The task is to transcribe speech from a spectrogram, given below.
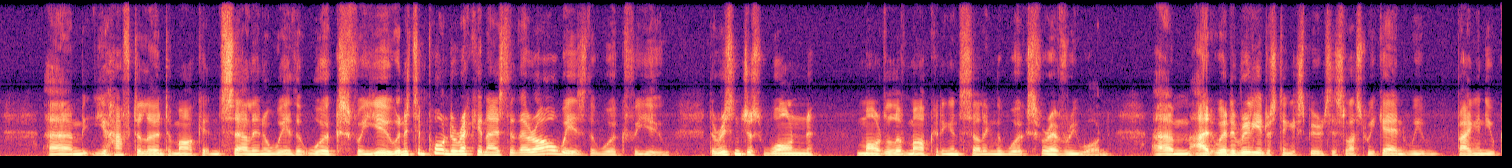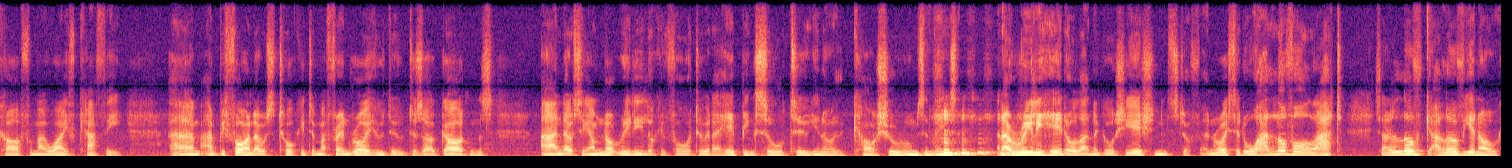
um, you have to learn to market and sell in a way that works for you. And it's important to recognise that there are ways that work for you. There isn't just one model of marketing and selling that works for everyone. Um, I, we had a really interesting experience this last weekend. We buying a new car for my wife, Kathy. Um, and beforehand, I was talking to my friend Roy, who, who does our gardens, and I was saying I'm not really looking forward to it. I hate being sold to, you know, car showrooms and things, and I really hate all that negotiation and stuff. And Roy said, "Oh, I love all that." So I love, I love, you know,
